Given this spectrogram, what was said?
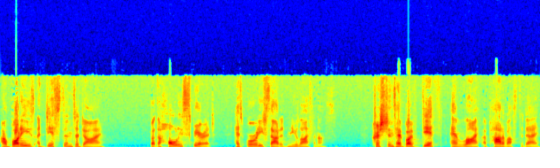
Our bodies are destined to die, but the Holy Spirit has already started new life in us. Christians have both death and life a part of us today.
